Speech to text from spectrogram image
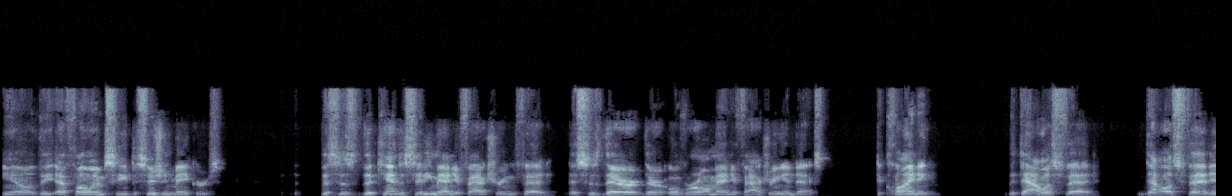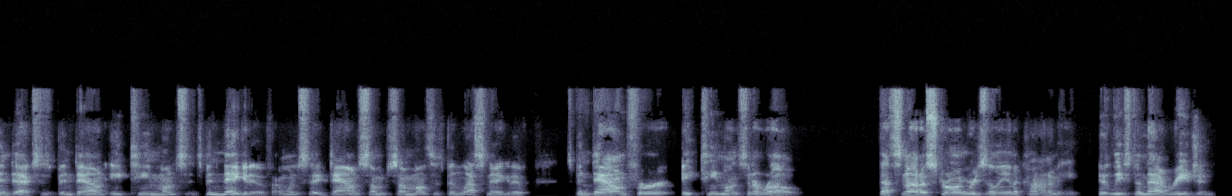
you know, the FOMC decision makers. This is the Kansas City Manufacturing Fed. This is their their overall manufacturing index declining. The Dallas Fed, Dallas Fed index has been down 18 months. It's been negative. I wouldn't say down. Some some months it's been less negative. It's been down for 18 months in a row. That's not a strong, resilient economy, at least in that region.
